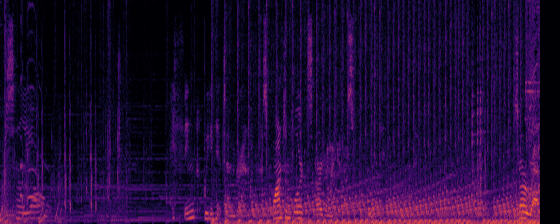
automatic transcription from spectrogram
Let's. Sell y'all. I think we can hit 10 grand. Because quantum plorts are gonna get us So are rad.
